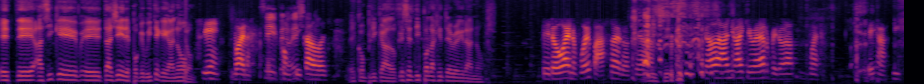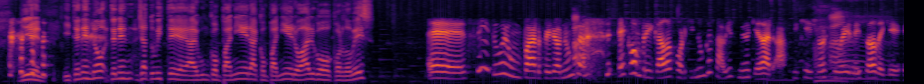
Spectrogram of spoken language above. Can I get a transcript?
Este, así que eh, talleres, porque viste que ganó. Sí, bueno, Sí, es pero complicado ella eso. Es complicado. ¿Qué sentís por la gente de Belgrano? Pero bueno, puede pasar, o sea, Sí, sí. cada año hay que ver, pero bueno, es así. Bien. ¿Y tenés no, tenés, ya tuviste algún compañera, compañero, algo cordobés? Eh, sí, tuve un par, pero nunca, Ah. es complicado porque nunca sabía si me iba a quedar, así que yo Ah. estuve en eso de que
